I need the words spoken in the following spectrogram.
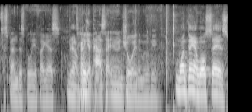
suspend disbelief, I guess, Yeah. to kind of get past that and enjoy the movie. One thing I will say is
